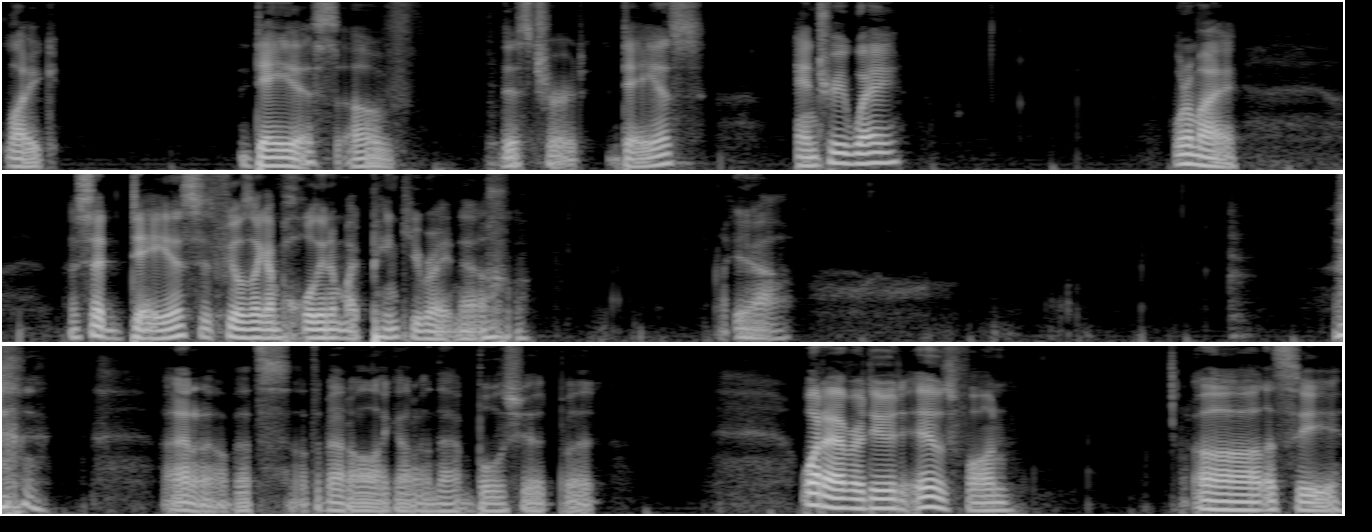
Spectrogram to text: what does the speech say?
like dais of this church. Dais? Entryway? What am I? I said dais. It feels like I'm holding up my pinky right now. yeah. I don't know. That's that's about all I got on that bullshit, but whatever, dude. It was fun. Uh, let's see.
